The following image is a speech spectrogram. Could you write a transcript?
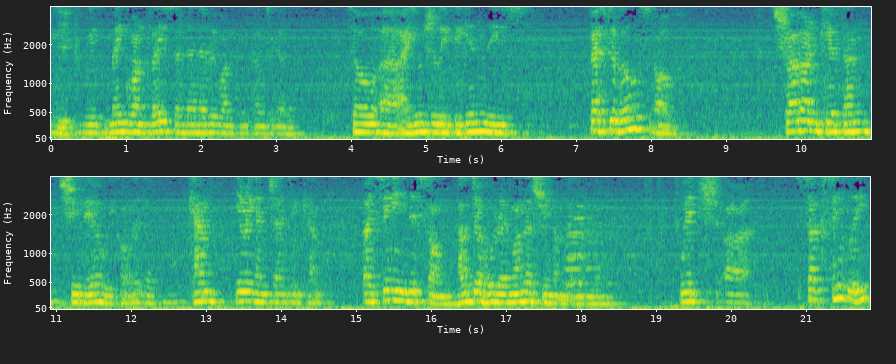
we, we make one place and then everyone can come together. So uh, I usually begin these festivals of Shravan Kirtan Shivir, we call it, a camp, hearing and chanting camp, by singing this song, Bhajahu Re Mana which uh, succinctly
